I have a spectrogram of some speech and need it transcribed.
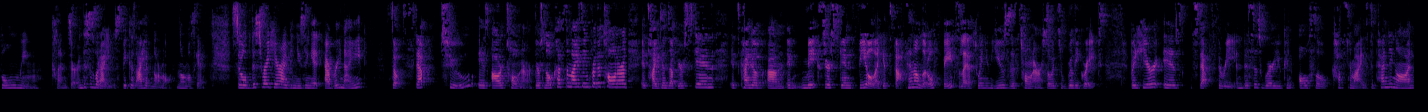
foaming cleanser. And this is what I use because I have normal, normal skin. So this right here, I've been using it every night. So step two is our toner. There's no customizing for the toner. It tightens up your skin. It's kind of, um, it makes your skin feel like it's gotten a little facelift when you use this toner. So it's really great. But here is step three, and this is where you can also customize depending on,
